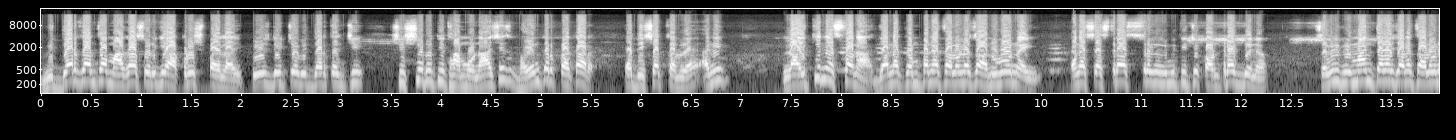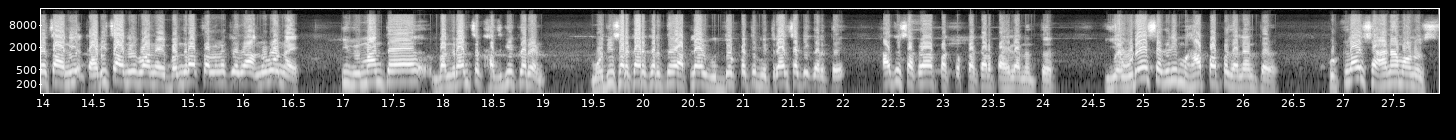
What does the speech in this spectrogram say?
विद्यार्थ्यांचा मागासवर्गीय आक्रोश पाहिला आहे. पीएचडीच्या विद्यार्थ्यांची शिष्यवृत्ती थांबवणं असेच भयंकर प्रकार या देशात चालू आहे. आणि लायकी नसताना ज्यांना कंपन्या चालवण्याचा अनुभव नाही त्यांना शस्त्रास्त्र निर्मितीचे कॉन्ट्रॅक्ट देणं सगळी विमानतळ ज्यांना चालवण्याचा आणि गाडीचा अनुभव नाही बंदरात चालवण्याचा अनुभव नाही ती विमानतळ बंदरांचं खाजगीकरण मोदी सरकार करते आपल्या उद्योगपती मित्रांसाठी करते हा जो सगळा प्रकार पाहिल्यानंतर एवढ्या सगळी महापाप झाल्यानंतर कुठला शहाणा माणूस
